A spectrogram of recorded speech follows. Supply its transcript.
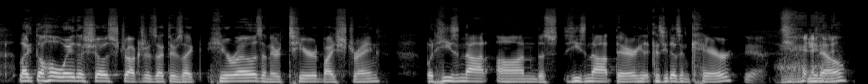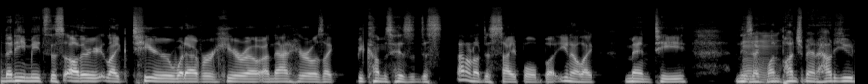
like the whole way the show's structured is like there's like heroes and they're tiered by strength, but he's not on the he's not there because he doesn't care. Yeah. you know then he meets this other like tier whatever hero and that hero is like becomes his dis- i don't know disciple but you know like mentee and he's like Mhm. one punch man how do you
